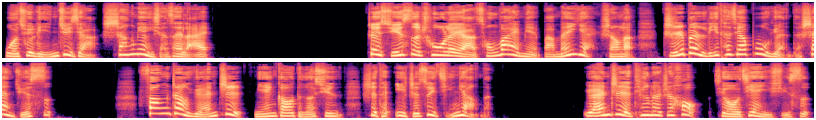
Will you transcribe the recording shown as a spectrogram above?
我去邻居家商量一下再来。”这徐四出来呀，从外面把门掩上了，直奔离他家不远的善觉寺。方丈元志年高德勋，是他一直最敬仰的。元志听了之后，就建议徐四：“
